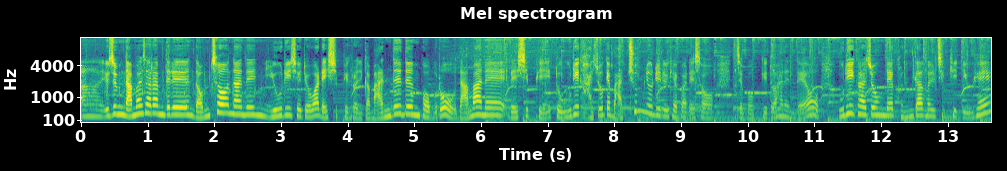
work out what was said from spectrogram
아, 요즘 남한 사람들은 넘쳐나는 요리 재료와 레시피, 그러니까 만드는 법으로 나만의 레시피, 또 우리 가족의 맞춤 요리를 개발해서 이제 먹기도 하는데요. 우리 가족 내 건강을 지키기 위해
